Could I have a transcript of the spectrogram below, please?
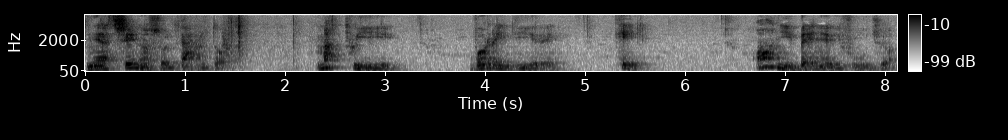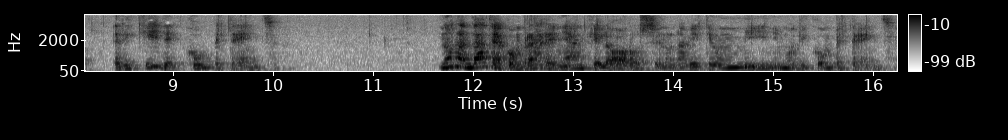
ne accenno soltanto, ma qui vorrei dire che ogni bene rifugio richiede competenza. Non andate a comprare neanche l'oro se non avete un minimo di competenza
